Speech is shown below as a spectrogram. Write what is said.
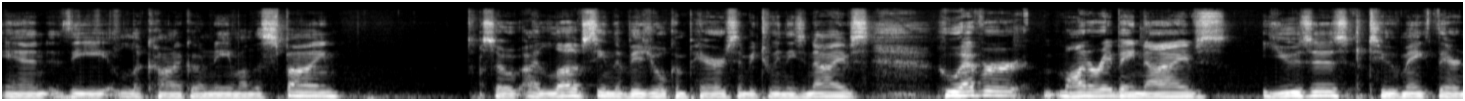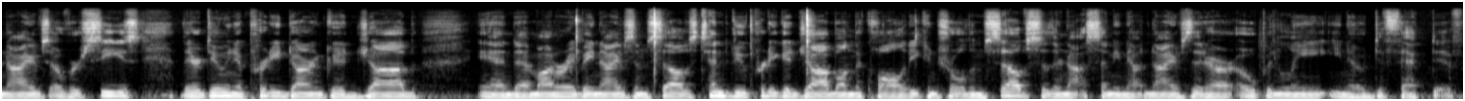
and the Laconico name on the spine. So I love seeing the visual comparison between these knives. Whoever Monterey Bay Knives uses to make their knives overseas, they're doing a pretty darn good job. And uh, Monterey Bay Knives themselves tend to do a pretty good job on the quality control themselves, so they're not sending out knives that are openly, you know, defective.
